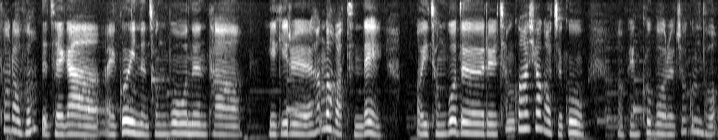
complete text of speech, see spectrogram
털어서 제가 알고 있는 정보는 다 얘기를 한 것 같은데 어, 이 정보들을 참고하셔가지고 어, 밴쿠버를 조금 더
